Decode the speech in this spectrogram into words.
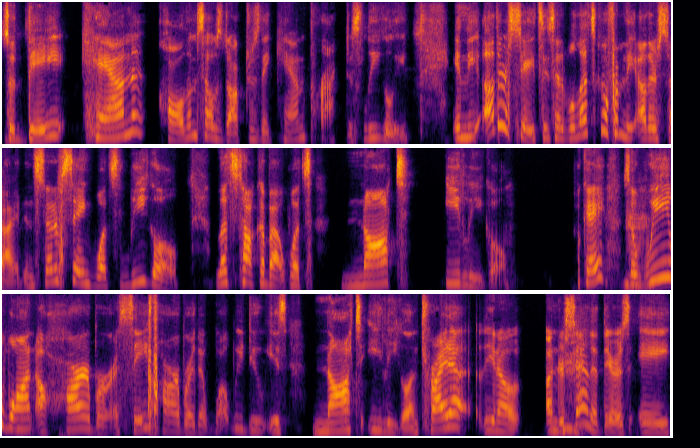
So they can call themselves doctors, they can practice legally. In the other states, they said, well, let's go from the other side. Instead of saying what's legal, let's talk about what's not illegal. Okay, so mm-hmm. we want a harbor, a safe harbor that what we do is not illegal and try to, you know, understand that there's a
